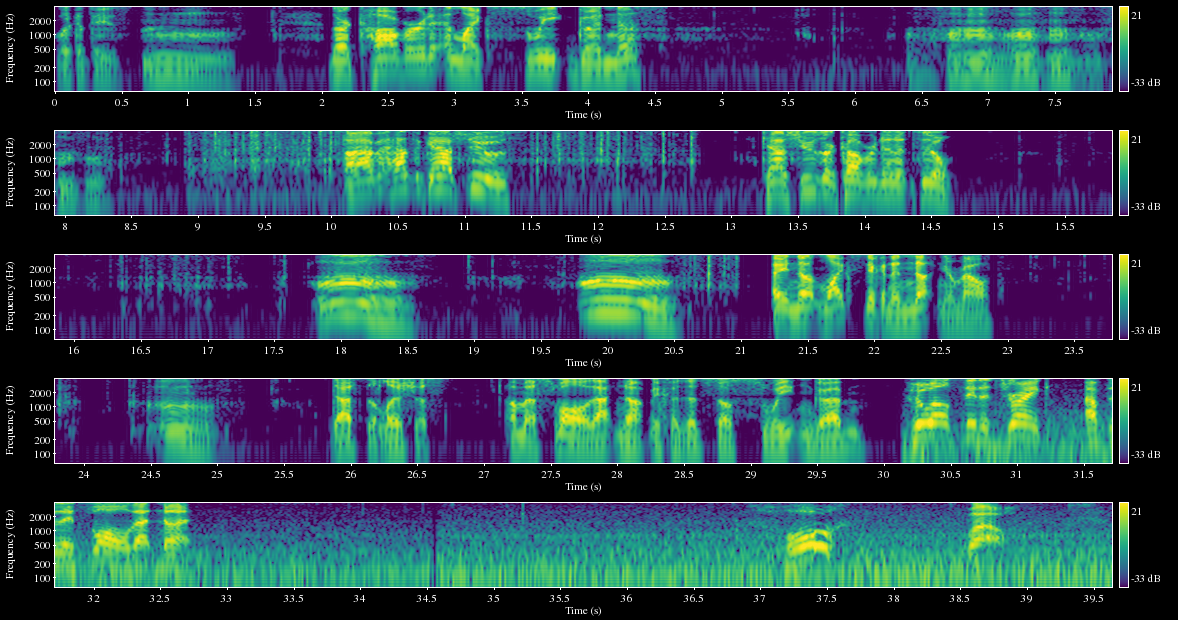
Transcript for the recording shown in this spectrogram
Look at these. Mmm. They're covered in like sweet goodness. I haven't had the cashews. Cashews are covered in it too. Mmm. Mmm. Ain't nothing like sticking a nut in your mouth. Mmm. That's delicious. I'm gonna swallow that nut because it's so sweet and good. Who else need a drink after they swallow that nut? Oh, wow.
